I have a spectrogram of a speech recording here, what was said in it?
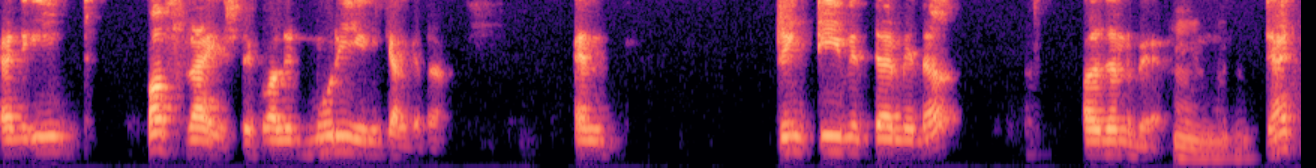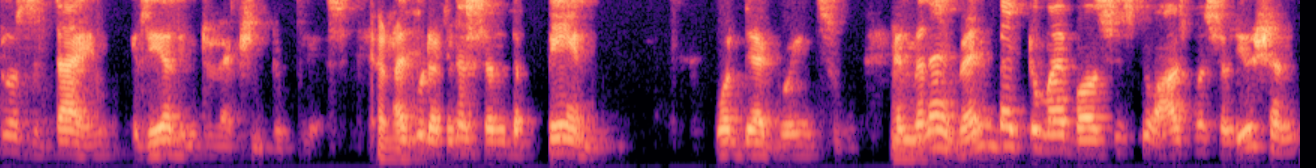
and eat puff rice. They call it muri in Calcutta. And drink tea with them in a earthenware. Mm-hmm. That was the time real interaction took place. Correct. I could understand the pain, what they are going through. Mm-hmm. And when I went back to my bosses to ask for solution,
